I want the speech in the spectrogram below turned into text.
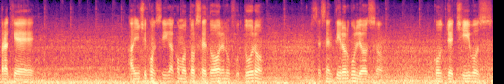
Para que a gente consiga, como torcedor, no futuro, se sentir orgulhoso com objetivos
